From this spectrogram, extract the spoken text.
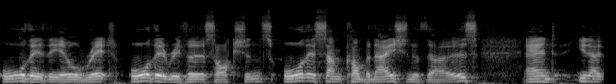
or they're the LRET, or they're reverse auctions, or there's some combination of those. And, you know,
